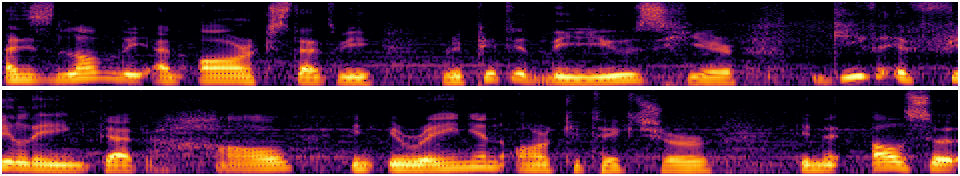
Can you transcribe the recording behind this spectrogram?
And it's lovely and arcs that we repeatedly use here give a feeling that how in Iranian architecture in also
